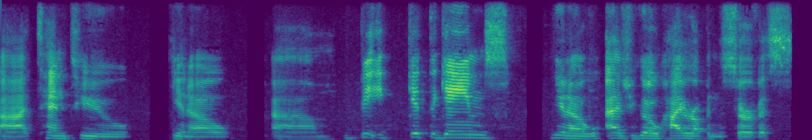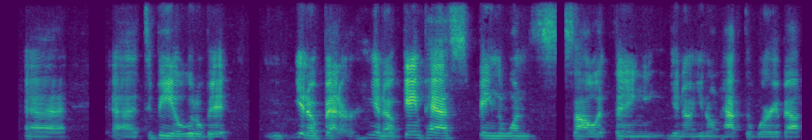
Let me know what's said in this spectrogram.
uh, tend to, you know, um, be get the games, you know, as you go higher up in the service uh, uh, to be a little bit, you know, better. You know, Game Pass being the one solid thing, you know, you don't have to worry about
